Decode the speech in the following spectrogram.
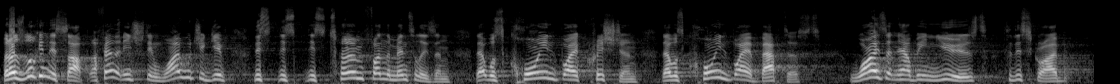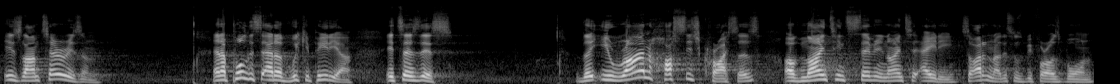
But I was looking this up. I found it interesting. Why would you give this, this, this term fundamentalism that was coined by a Christian, that was coined by a Baptist, why is it now being used to describe Islam terrorism? And I pulled this out of Wikipedia. It says this The Iran hostage crisis of 1979 to 80, so I don't know, this was before I was born,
